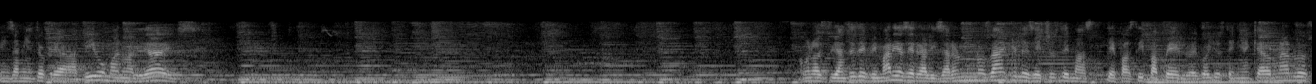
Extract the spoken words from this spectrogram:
Pensamiento creativo, manualidades. Con los estudiantes de primaria se realizaron unos ángeles hechos de, mas- de pasta y papel. Luego ellos tenían que adornarlos.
